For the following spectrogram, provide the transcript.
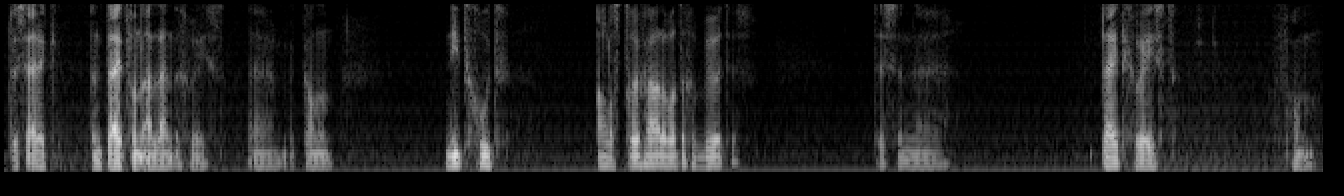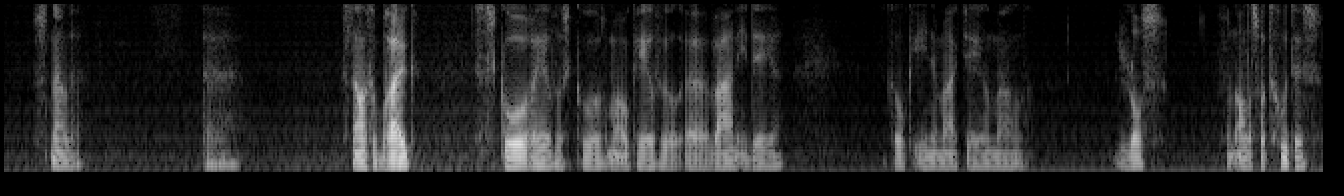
het is eigenlijk een tijd van ellende geweest. Um, ik kan niet goed alles terughalen wat er gebeurd is. Het is een uh, tijd geweest van snelle, uh, snel gebruik. Scoren, heel veel scoren, maar ook heel veel uh, waanideeën. Cocaïne maakt je helemaal los van alles wat goed is.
